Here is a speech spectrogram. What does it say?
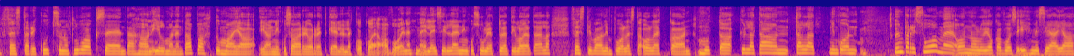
festari kutsunut luokseen. Tämähän on ilmainen tapahtuma ja, ja niin kuin saari on retkeilylle koko ajan avoin. Et meillä ei silleen niin kuin suljettuja tiloja täällä festivaalin puolesta olekaan. Mutta kyllä tämä on tällä niin kuin on ympäri Suomea on ollut joka vuosi ihmisiä ja,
